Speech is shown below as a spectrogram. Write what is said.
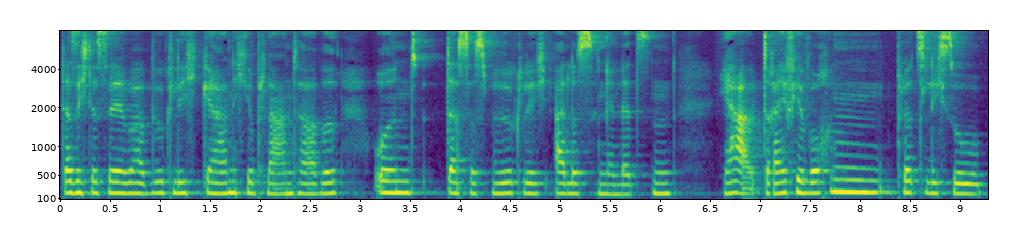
dass ich das selber wirklich gar nicht geplant habe und dass das wirklich alles in den letzten, ja, drei, vier Wochen plötzlich so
